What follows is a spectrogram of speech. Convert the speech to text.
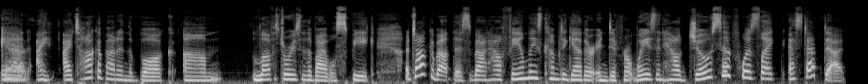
and I, I talk about in the book, um, Love Stories of the Bible Speak. I talk about this, about how families come together in different ways and how Joseph was like a stepdad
